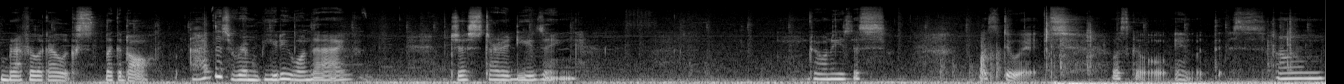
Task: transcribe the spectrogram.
But I feel like I look like a doll. I have this Rem Beauty one that I've just started using. Do I want to use this? let's do it let's go in with this um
